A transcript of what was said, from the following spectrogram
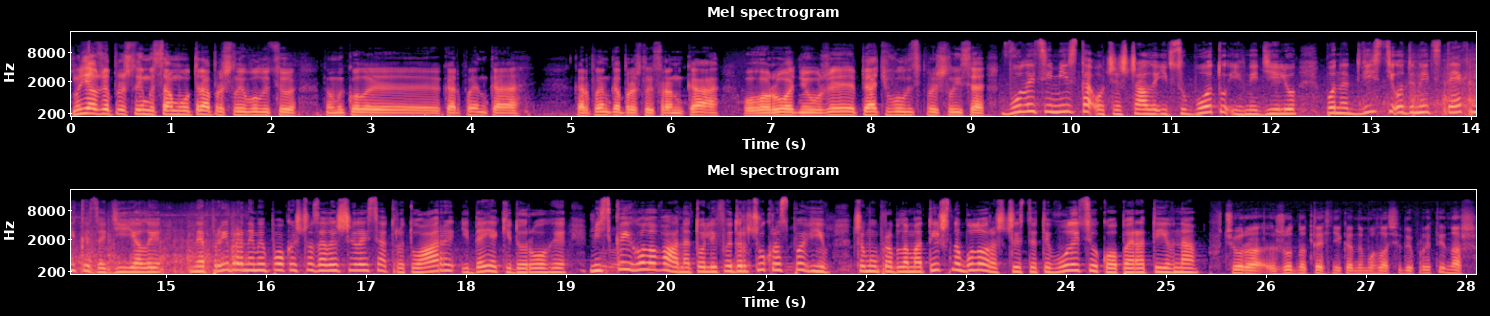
Ну я вже пройшли, ми з самого утра пройшли вулицю Миколи Карпенка. Карпенка пройшли Франка, Огородню, вже п'ять вулиць пройшлися. Вулиці міста очищали і в суботу, і в неділю. Понад 200 одиниць техніки задіяли. Неприбраними поки що залишилися тротуари і деякі дороги. Міський голова Анатолій Федорчук розповів, чому проблематично було розчистити вулицю кооперативна. Вчора жодна техніка не могла сюди пройти. Наш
